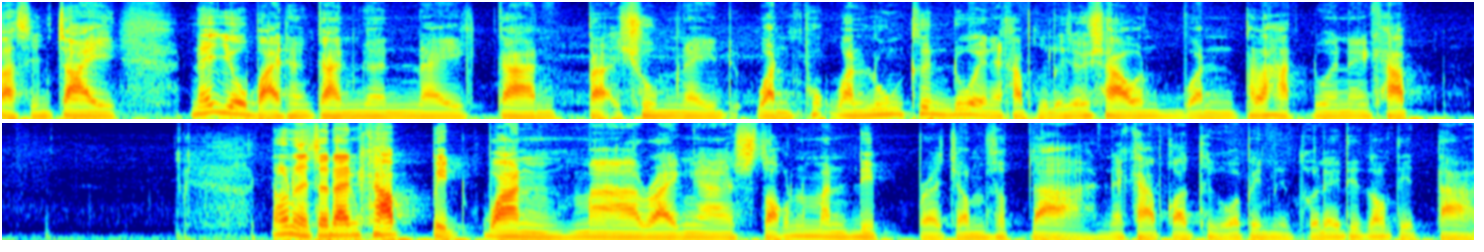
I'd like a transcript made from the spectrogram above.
ตัดสินใจ นโยบายทางการเงินในการประชุมในวันวันรุ่งขึ้นด้วยนะครับหรือเช้าๆวันวันพฤหัสด้วยนะครับนอกเหนือจากนั้นครับปิดวันมารายงานสต็อกน้ำมันดิบประจำสัปดาห์นะครับก็ถือว่าเป็นหนึ่งตัวเลขที่ต้องติดตาม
